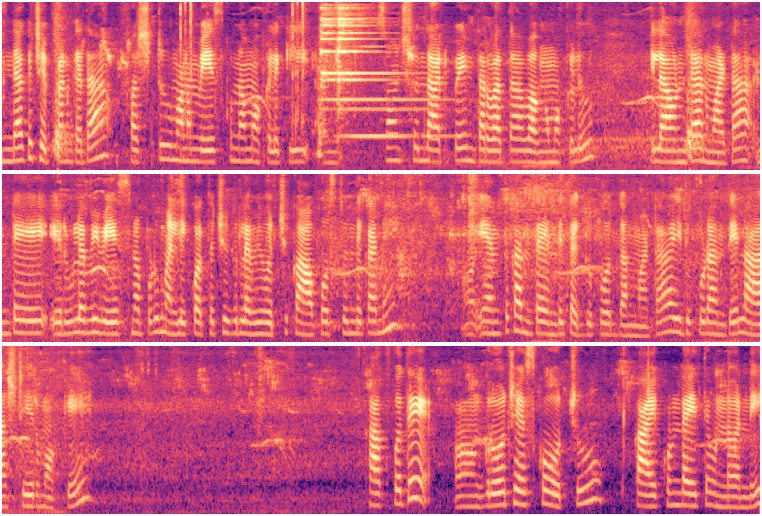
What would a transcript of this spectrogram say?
ఇందాక చెప్పాను కదా ఫస్ట్ మనం వేసుకున్న మొక్కలకి సంవత్సరం దాటిపోయిన తర్వాత వంగ మొక్కలు ఇలా ఉంటాయి అన్నమాట. అంటే ఎరువులు అవి వేసినప్పుడు మళ్ళీ కొత్త చిగురులు అవి వచ్చి కాపు వస్తుంది కానీ ఎంతకు అండి తగ్గిపోద్ది అనమాట ఇది కూడా అంతే లాస్ట్ ఇయర్ మొక్కే. కాకపోతే గ్రో చేసుకోవచ్చు. కాయకుండా అయితే ఉండవండి.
